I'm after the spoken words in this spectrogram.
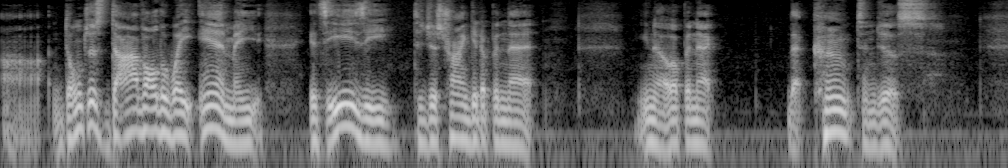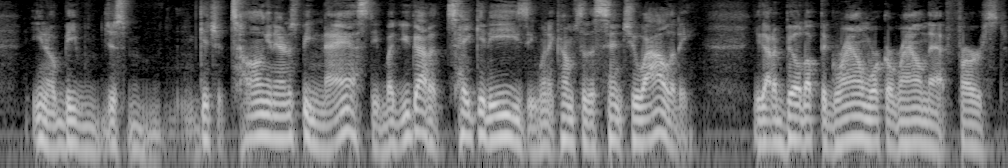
Uh, don't just dive all the way in, man. It's easy to just try and get up in that, you know, up in that that coont and just, you know, be just get your tongue in there and just be nasty. But you got to take it easy when it comes to the sensuality. You got to build up the groundwork around that first.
